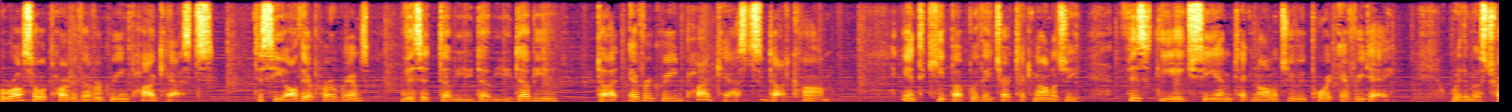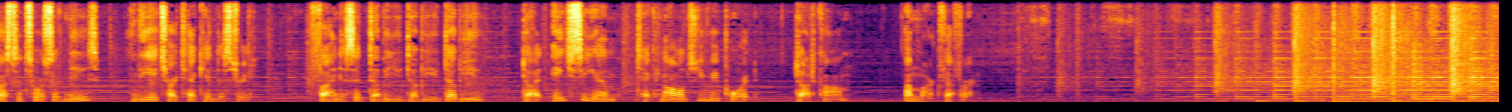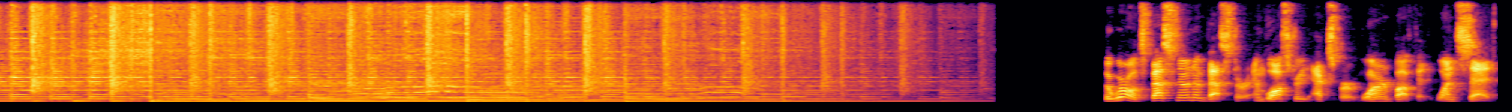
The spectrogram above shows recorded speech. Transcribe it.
We're also a part of Evergreen Podcasts. To see all their programs, visit www.evergreenpodcasts.com. And to keep up with HR technology, visit the HCM Technology Report every day. We're the most trusted source of news in the HR tech industry. Find us at www.hcmtechnologyreport.com. I'm Mark Feffer. The world's best known investor and Wall Street expert, Warren Buffett, once said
